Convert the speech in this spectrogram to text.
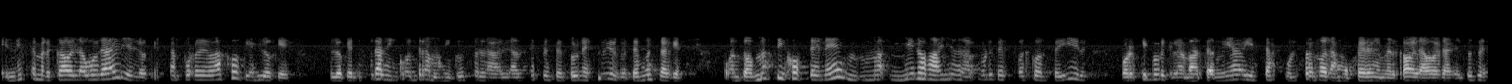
en ese mercado laboral y en lo que está por debajo, que es lo que lo que nosotros encontramos, incluso la, la presentó un estudio que te muestra que cuantos más hijos tenés, menos años de aporte puedes conseguir. ¿Por qué? Porque la maternidad está expulsando a las mujeres en el mercado laboral. Entonces,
